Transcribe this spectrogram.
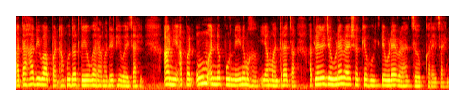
आता हा दिवा आपण अगोदर देवघरामध्ये ठेवायचा आहे. आणि आपण ओम अन्नपूर्णे नमः या मंत्राचा आपल्याला जेवढ्या वेळा शक्य होईल तेवढ्या वेळा जप करायचा आहे.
